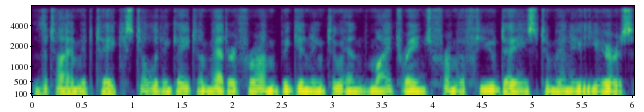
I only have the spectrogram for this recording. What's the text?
The time it takes to litigate a matter from beginning to end might range from a few days to many years.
